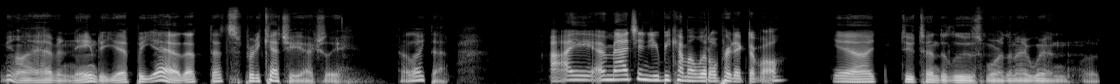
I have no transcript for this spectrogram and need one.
You know, I haven't named it yet, but yeah, that that's pretty catchy actually. I like that. I imagine you become a little predictable. Yeah, I do tend to lose more than I win. But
